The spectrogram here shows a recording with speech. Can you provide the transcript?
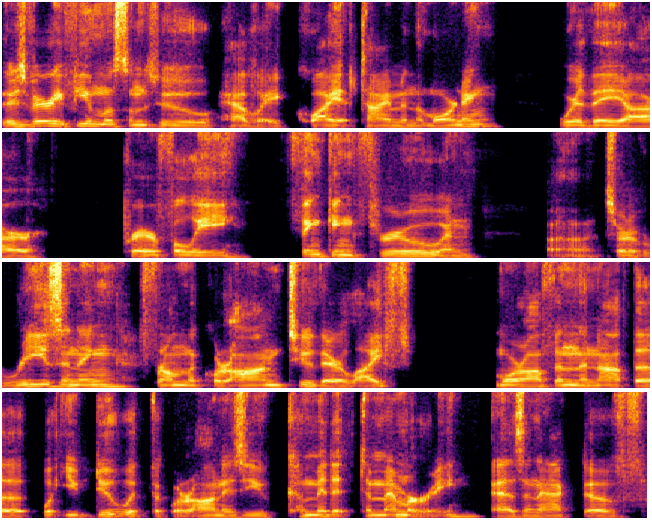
There's very few Muslims who have a quiet time in the morning where they are prayerfully thinking through and uh, sort of reasoning from the Quran to their life. More often than not, the what you do with the Quran is you commit it to memory as an act of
